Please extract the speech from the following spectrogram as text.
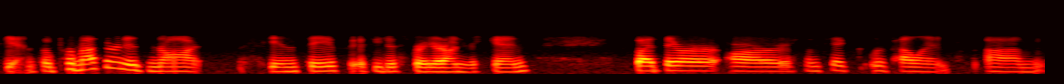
skin. So permethrin is not skin safe if you just spray it on your skin, but there are some tick repellents. Um,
